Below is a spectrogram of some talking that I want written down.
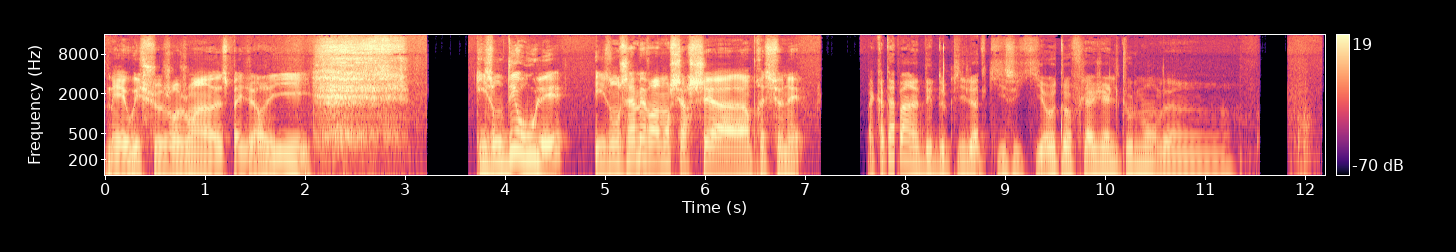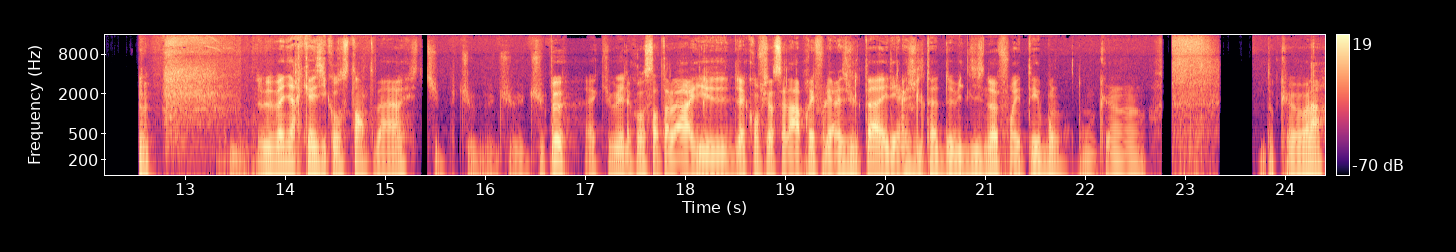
Mais oui, je, rejoins euh, Spider, ils, ils ont déroulé, ils ont jamais vraiment cherché à impressionner. Bah, quand t'as pas un des deux pilotes qui, qui auto-flagelle tout le monde euh, de manière quasi constante, bah tu, tu, tu, tu peux accumuler la constante. Alors, de la confiance. Alors après, il faut les résultats, et les résultats de 2019 ont été bons. Donc, euh, donc voilà.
